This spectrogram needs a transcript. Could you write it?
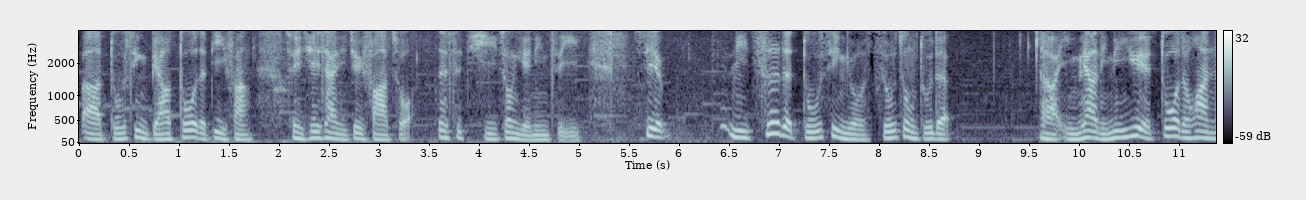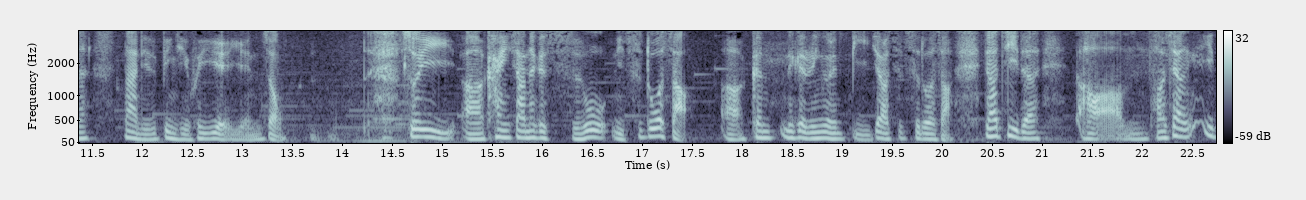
啊毒性比较多的地方，所以接下来你就会发作，这是其中原因之一。是，你吃的毒性有食物中毒的啊饮料里面越多的话呢，那你的病情会越严重。所以啊，看一下那个食物你吃多少。啊，跟那个人与人比较是吃多少？你要记得，好，好像一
